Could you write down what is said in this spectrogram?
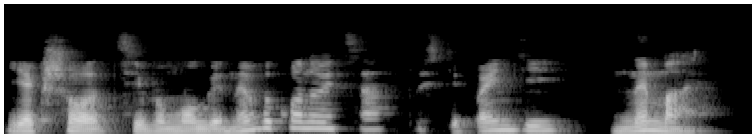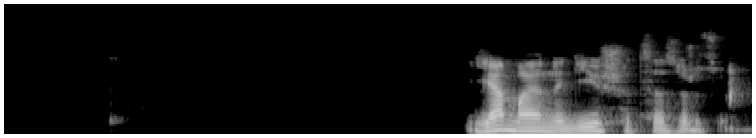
Якщо ці вимоги не виконуються, то стипендії немає. Я маю надію, що це зрозуміло.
